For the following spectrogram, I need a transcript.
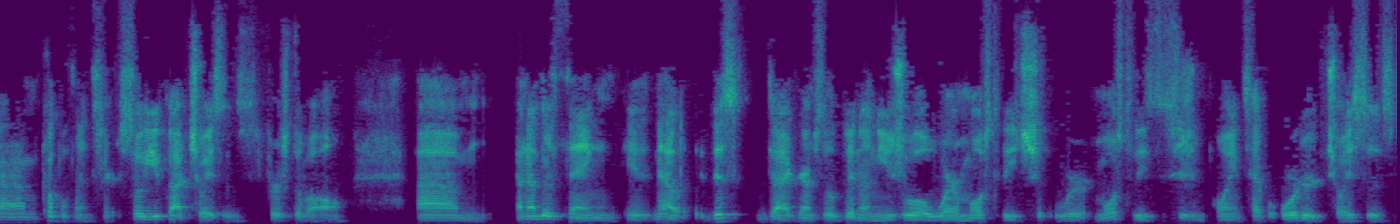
a um, couple things here. So you've got choices, first of all. Um, another thing is now this diagram is a little bit unusual where most of these where most of these decision points have ordered choices.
